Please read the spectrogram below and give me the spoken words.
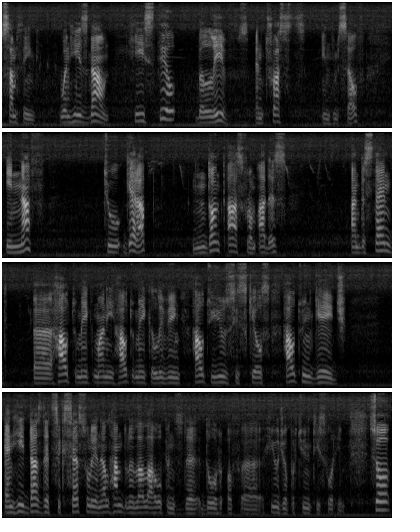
something, when he is down, he still believes and trusts in himself enough to get up, don't ask from others, understand uh, how to make money, how to make a living, how to use his skills, how to engage. And he does that successfully, and Alhamdulillah, Allah opens the door of uh, huge opportunities for him. So,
